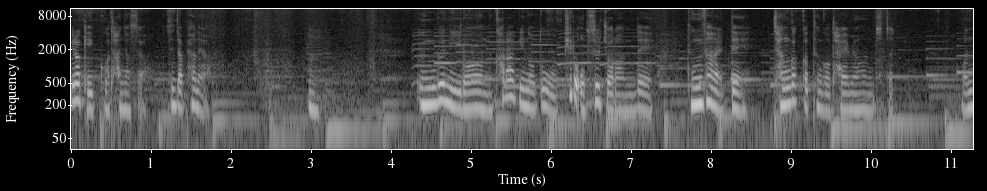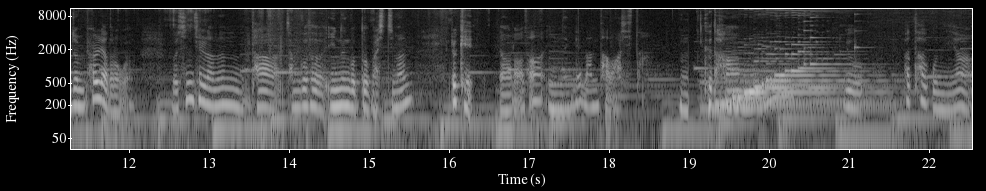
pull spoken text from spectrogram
이렇게 입고 다녔어요. 진짜 편해요. 음. 은근히 이런 카라비너도 필요 없을 줄 알았는데 등산할 때 장갑 같은 거 달면 진짜 완전 편리하더라고요. 이거 신칠라는 다 잠궈서 입는 것도 맛있지만 이렇게 열어서 입는 게 난 다 맛있다. 음. 그 다음 요 파타고니아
